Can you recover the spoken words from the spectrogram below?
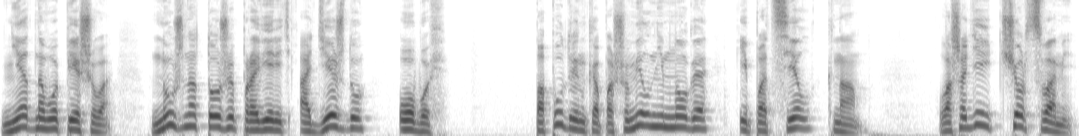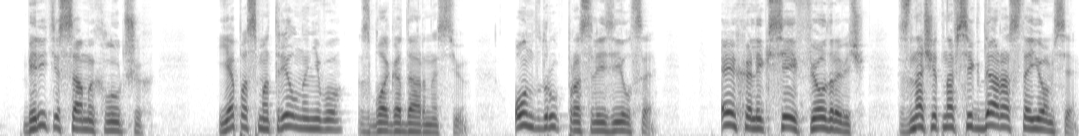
ни одного пешего, нужно тоже проверить одежду, обувь. Попудренко пошумел немного и подсел к нам. «Лошадей черт с вами, берите самых лучших». Я посмотрел на него с благодарностью. Он вдруг прослезился. «Эх, Алексей Федорович, значит, навсегда расстаемся.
